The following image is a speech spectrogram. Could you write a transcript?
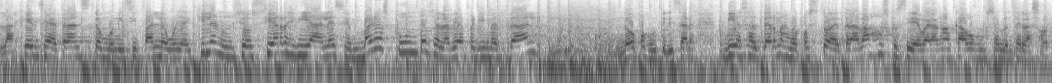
La Agencia de Tránsito Municipal de Guayaquil anunció cierres viales en varios puntos de la vía perimetral y no pues utilizar vías alternas a propósito de trabajos que se llevarán a cabo justamente en la zona.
